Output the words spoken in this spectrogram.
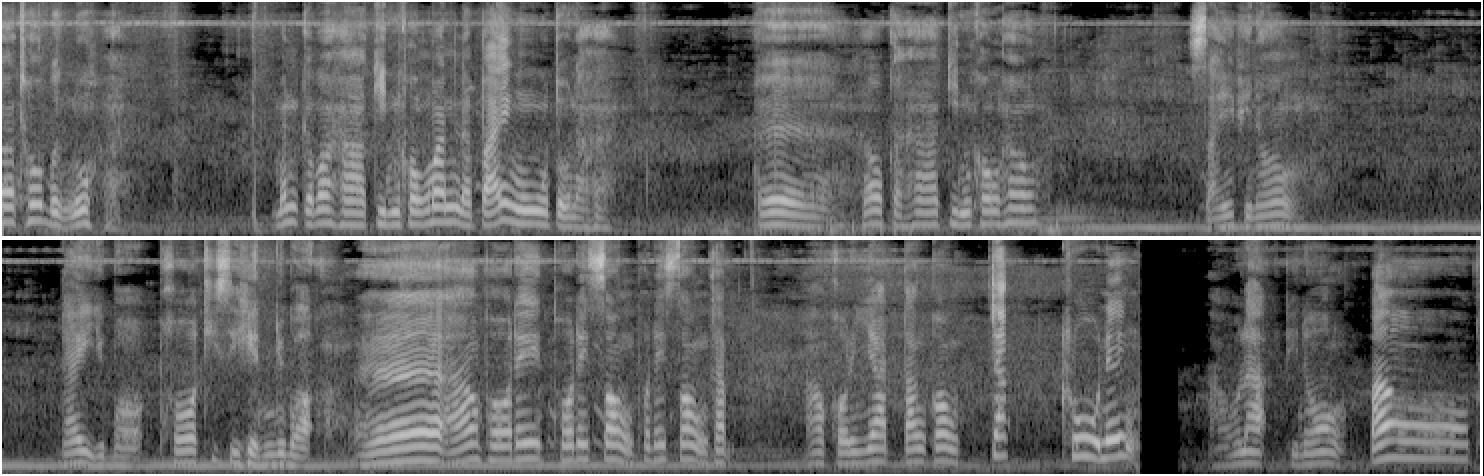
าโทษเบิ่งนู่มันก็มาหากินของมันแหละไปงูตัวน่ะฮะเออเฮาก็หากินของเฮาใส่พี่น้อง ได้อยู่บ่พอที่สิเห็นอยู่บ่เออเอาพอได้พอได้ซ่องพอได้ซ่องครับ เอาขออนุญาตตั้งกล้องจักครู่นึงเอาละพี่น้องเป้าโท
